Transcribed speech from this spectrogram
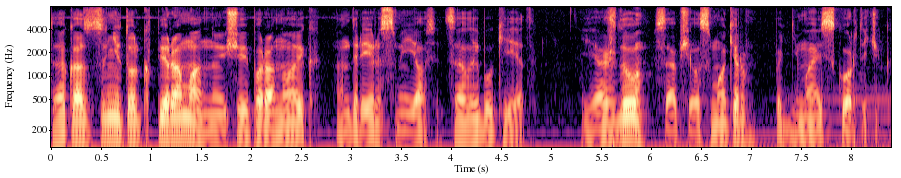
«Ты, оказывается, не только пироман, но еще и параноик», — Андрей рассмеялся. «Целый букет». «Я жду», — сообщил Смокер, поднимаясь с корточек.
